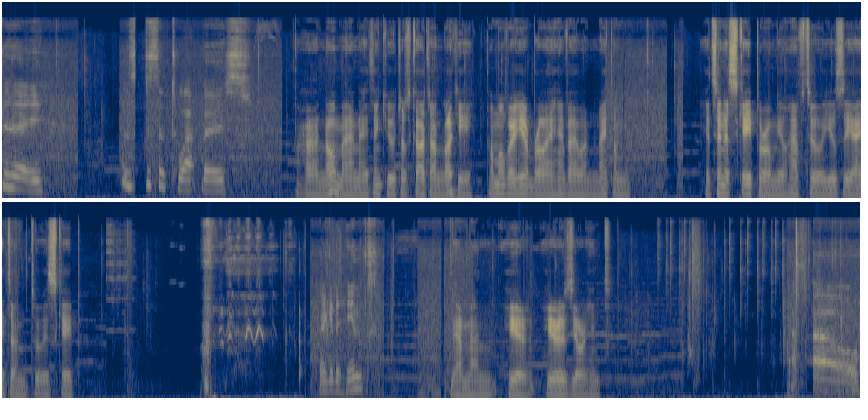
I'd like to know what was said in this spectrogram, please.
Hey. This Is this a twat base? Uh, no, man. I think you just got unlucky. Come over here, bro. I have uh, an item. It's an escape room. You'll have to use the item to escape. I get a hint? Yeah, man. Here, here is your hint. Oh.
